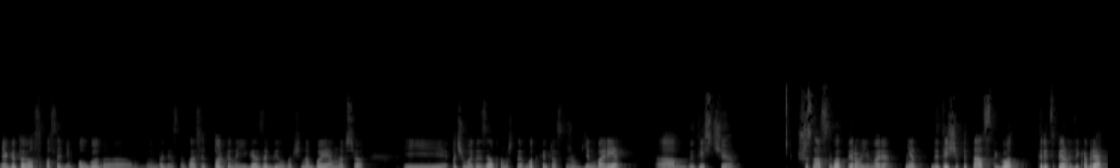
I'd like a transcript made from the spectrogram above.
Я готовился последние полгода в 11 классе, только на ЕГЭ забил вообще на БМ, на все. И почему это сделал? Потому что, вот как раз скажу, в январе 2013 16 год, 1 января. Нет, 2015 год, 31 декабря,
